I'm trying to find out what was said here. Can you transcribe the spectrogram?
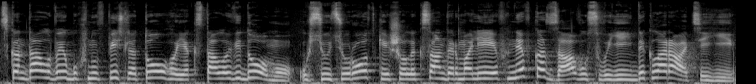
Скандал вибухнув після того, як стало відомо. Усю цю розкіш Олександр Малєєв не вказав у своїй декларації.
